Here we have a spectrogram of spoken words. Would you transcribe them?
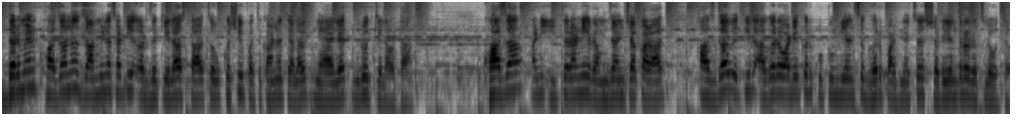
दरम्यान ख्वाजानं जामिनासाठी अर्ज केला असता चौकशी पथकानं त्याला न्यायालयात विरोध केला होता. ख्वाजा आणि इतरांनी रमजानच्या काळात आसगाव येथील आगरवाडेकर कुटुंबियांचं घर पाडण्याचं षडयंत्र रचलं होतं.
